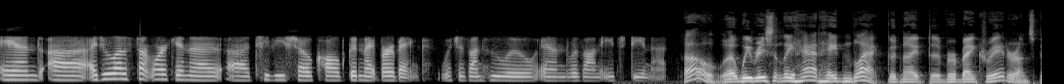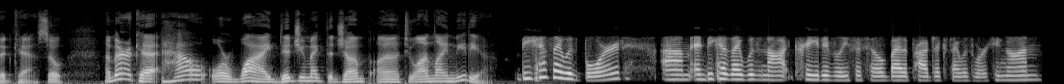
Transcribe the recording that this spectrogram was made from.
And uh, I do a lot of stunt work in a, a TV show called Goodnight Burbank, which is on Hulu and was on HDNet. Oh, we recently had Hayden Black, Goodnight uh, Burbank creator, on Spidcast. So, America, how or why did you make the jump uh, to online media? Because I was bored. Um, and because I was not creatively fulfilled by the projects I was working on,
